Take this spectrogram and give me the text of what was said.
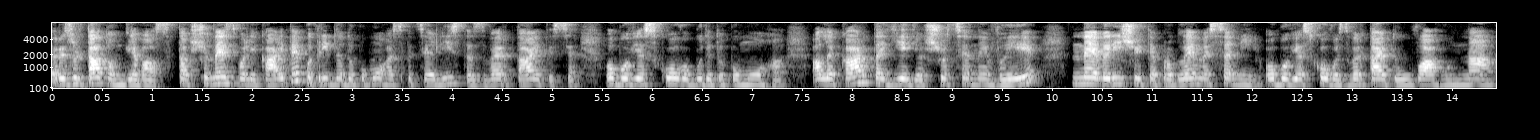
результатом для вас. Так що не зволікайте, потрібна допомога спеціаліста, звертайтеся, обов'язково буде допомога. Але карта є, якщо це не ви, не вирішуйте проблеми самі. Обов'язково звертайте увагу на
